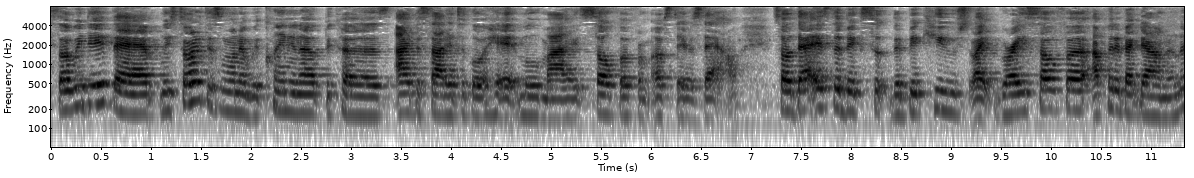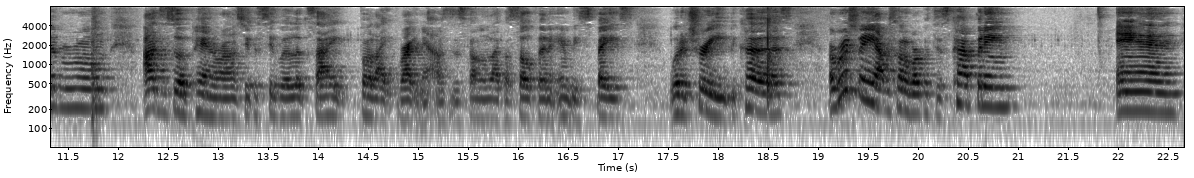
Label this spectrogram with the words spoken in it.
so we did that. We started this morning with cleaning up because I decided to go ahead and move my sofa from upstairs down. So that is the big, the big, huge, like gray sofa. I put it back down in the living room. I'll just do a pan around so you can see what it looks like for like right now. It's just gonna look like a sofa in an empty space with a tree because originally I was gonna work with this company and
